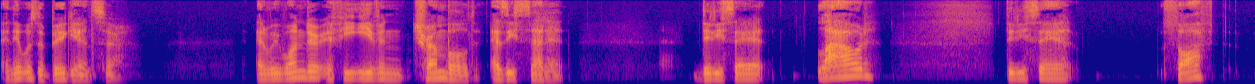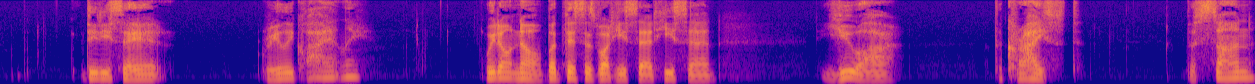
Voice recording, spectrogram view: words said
And it was a big answer. And we wonder if he even trembled as he said it. Did he say it loud? Did he say it soft? Did he say it really quietly? We don't know, but this is what he said. He said, You are the Christ, the Son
